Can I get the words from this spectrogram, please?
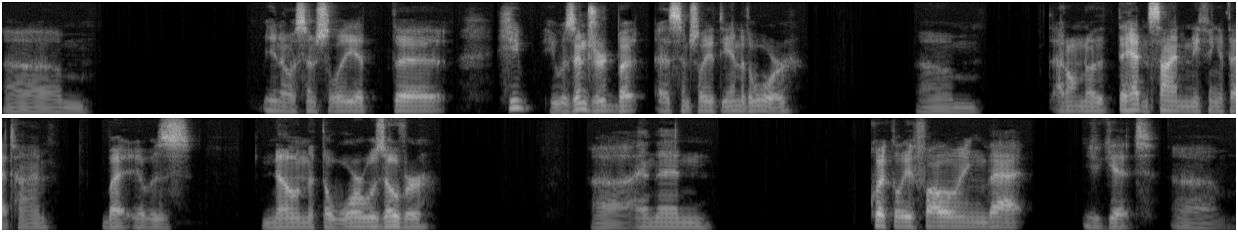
Um you know essentially at the he he was injured but essentially at the end of the war um i don't know that they hadn't signed anything at that time but it was known that the war was over. Uh and then quickly following that you get um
